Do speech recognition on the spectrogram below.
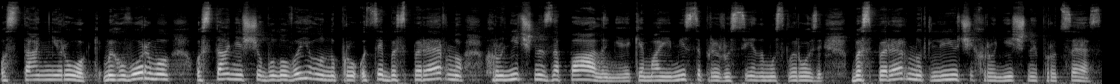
останні роки. Ми говоримо останнє, що було виявлено про оце безперервно хронічне запалення, яке має місце при розсіяному склерозі, безперервно тліючий хронічний процес.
